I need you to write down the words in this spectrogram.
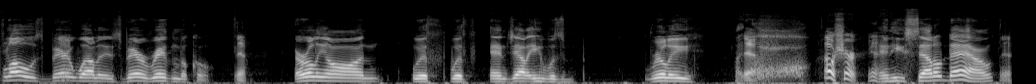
flows very well. and It's very rhythmical. Yeah. Early on with with Angeli, he was really like, yeah. Oh, sure. Yeah. and he settled down. Yeah.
